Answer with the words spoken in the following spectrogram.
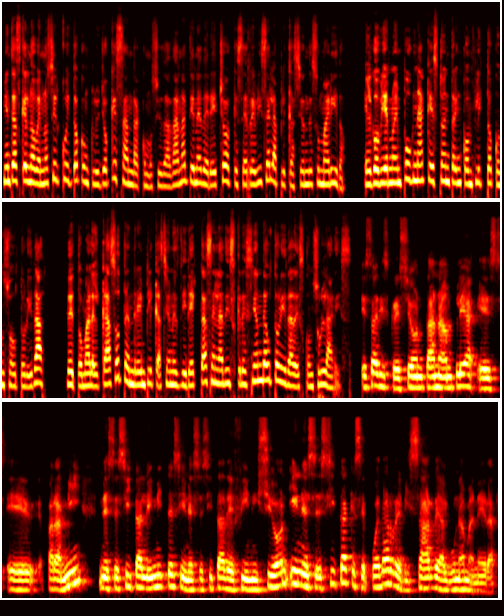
mientras que el noveno circuito concluyó que Sandra como ciudadana tiene derecho a que se revise la aplicación de su marido. El gobierno impugna que esto entre en conflicto con su autoridad. De tomar el caso tendrá implicaciones directas en la discreción de autoridades consulares. Esa discreción tan amplia es, eh, para mí, necesita límites y necesita definición y necesita que se pueda revisar de alguna manera.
